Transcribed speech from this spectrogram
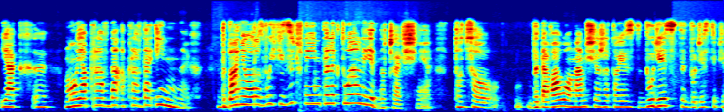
jak y, moja prawda, a prawda innych. Dbanie o rozwój fizyczny i intelektualny jednocześnie. To, co wydawało nam się, że to jest XX-XXI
